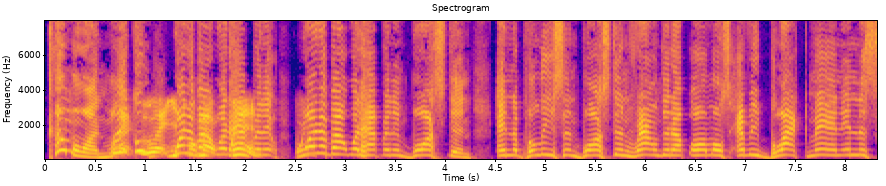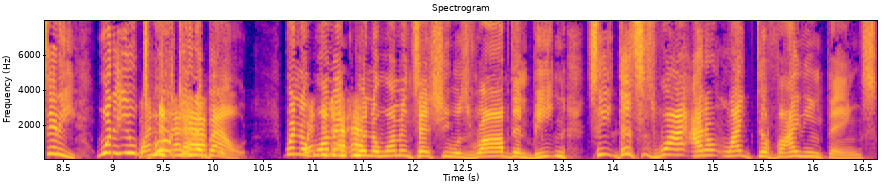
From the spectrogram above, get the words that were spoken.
Come on, Michael. let- you what about about what when? happened? In, what about what happened in Boston? And the police in Boston rounded up almost every black man in the city. What are you When talking about? When the When woman when the woman said she was robbed and beaten. See, this is why I don't like dividing things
